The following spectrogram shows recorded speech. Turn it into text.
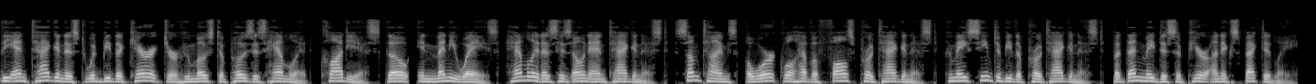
The antagonist would be the character who most opposes Hamlet, Claudius though, in many ways, Hamlet is his own antagonist. Sometimes, a work will have a false protagonist, who may seem to be the protagonist, but then may disappear unexpectedly.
